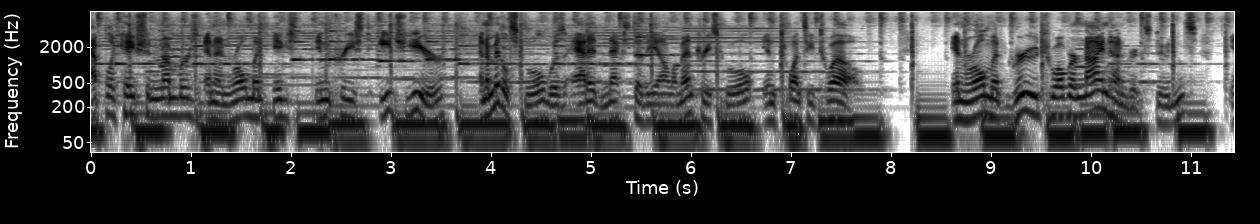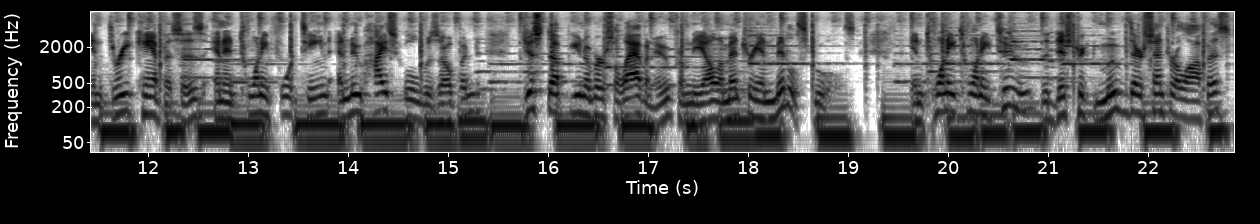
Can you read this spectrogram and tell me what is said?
Application numbers and enrollment increased each year, and a middle school was added next to the elementary school in 2012. Enrollment grew to over 900 students in three campuses, and in 2014, a new high school was opened just up Universal Avenue from the elementary and middle schools. In 2022, the district moved their central office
